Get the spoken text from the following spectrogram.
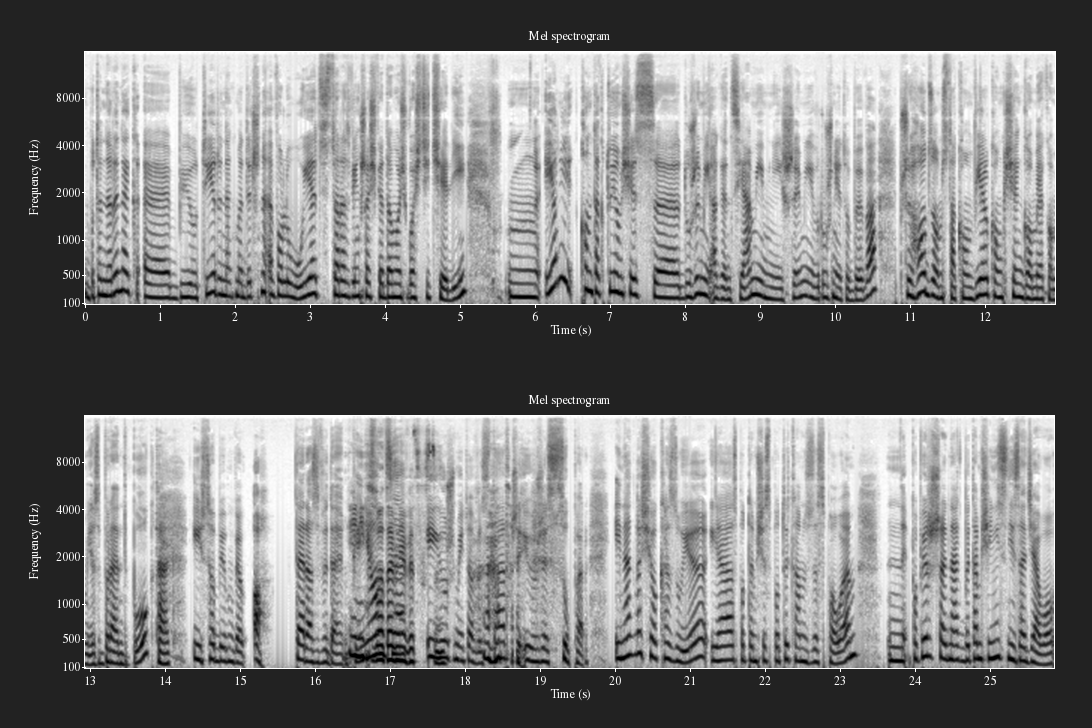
bo ten rynek e, beauty, rynek medyczny ewoluuje, jest coraz większa świadomość właścicieli mm, i oni kontaktują się z e, dużymi agencjami, mniejszymi, różnie to bywa, przychodzą z taką wielką księgą, jaką jest Brand Book tak. i sobie mówią, o, teraz wydałem I pieniądze wie, i już mi to wystarczy tak. i już jest super. I nagle się okazuje, ja potem się spotykam z zespołem, mm, po pierwsze jakby tam się nic nie zadziało,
